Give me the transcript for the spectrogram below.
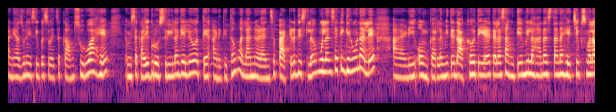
आणि अजून ए सी बसवायचं काम सुरू आहे. मी सकाळी ग्रोसरीला गेले होते आणि तिथं मला नळ्यांचं पॅकेट दिसलं. मुलांसाठी घेऊन आले आणि ओमकारला मी ते दाखवते आहे त्याला सांगते मी लहान असताना हे चिप्स मला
